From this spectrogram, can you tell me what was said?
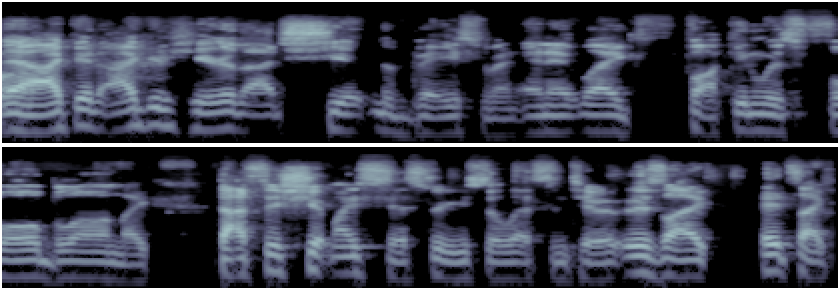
Fuck. Yeah, I could I could hear that shit in the basement and it like fucking was full blown like that's the shit my sister used to listen to. It was like it's like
